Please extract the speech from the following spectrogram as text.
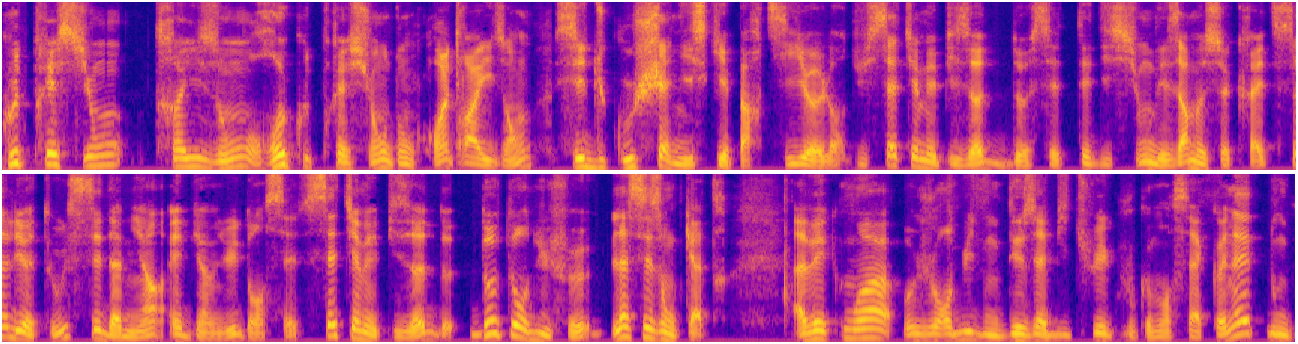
Coup de pression, trahison, recoup de pression, donc retrahison. C'est du coup Shanice qui est parti euh, lors du septième épisode de cette édition des armes secrètes. Salut à tous, c'est Damien et bienvenue dans ce septième épisode d'Autour du Feu, la saison 4. Avec moi aujourd'hui, donc des habitués que vous commencez à connaître, donc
